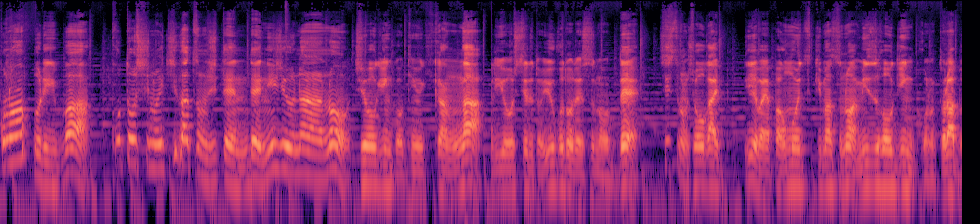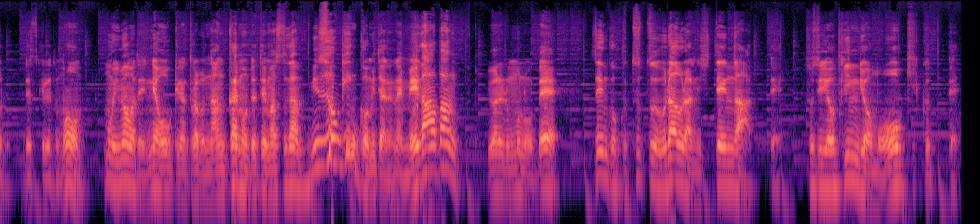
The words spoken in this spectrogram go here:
このアプリは今年の1月の時点で27の地方銀行金融機関が利用しているということですのでシステムの障害といえばやっぱり思いつきますのはみずほ銀行のトラブルですけれどももう今までにね大きなトラブル何回も出てますがみずほ銀行みたいなねメガバンクと言われるもので全国津々浦々に支店があってそして預金量も大きくって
